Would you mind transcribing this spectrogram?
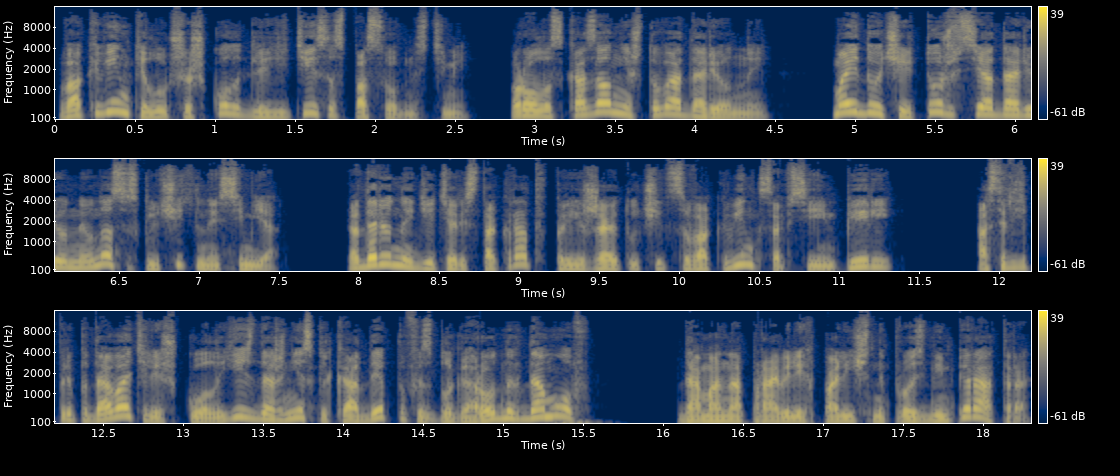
В Аквинке лучшая школа для детей со способностями. Ролла сказал мне, что вы одаренный. Мои дочери тоже все одаренные, у нас исключительная семья. Одаренные дети аристократов приезжают учиться в Аквинк со всей империи. А среди преподавателей школы есть даже несколько адептов из благородных домов. Дома направили их по личной просьбе императора.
